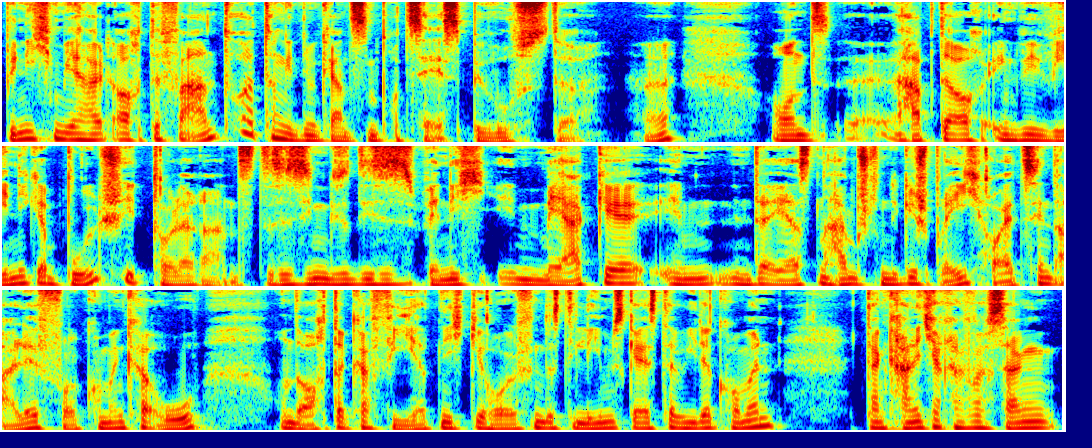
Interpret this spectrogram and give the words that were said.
bin ich mir halt auch der Verantwortung in dem ganzen Prozess bewusster. Und äh, habe da auch irgendwie weniger Bullshit-Toleranz. Das ist irgendwie so dieses, wenn ich merke in, der ersten halben Stunde Gespräch, heute sind alle vollkommen K.O. und auch der Kaffee hat nicht geholfen, dass die Lebensgeister wiederkommen, dann kann ich auch einfach sagen,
